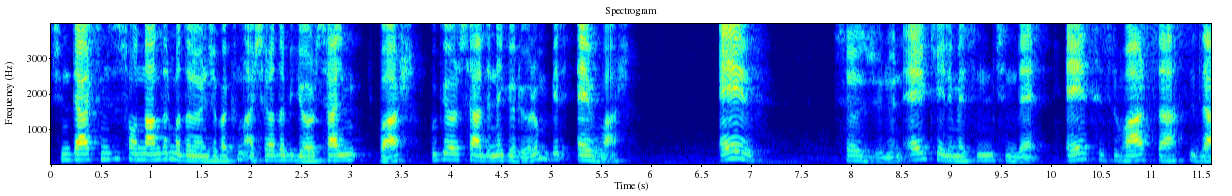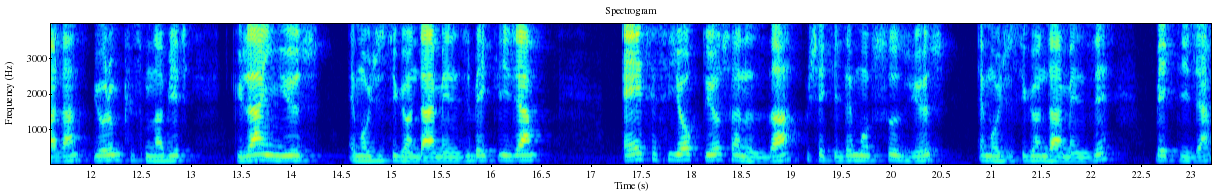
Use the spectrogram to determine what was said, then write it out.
Şimdi dersimizi sonlandırmadan önce bakın aşağıda bir görsel var. Bu görselde ne görüyorum? Bir ev var. Ev sözcüğünün, ev kelimesinin içinde E sesi varsa sizlerden yorum kısmına bir gülen yüz emojisi göndermenizi bekleyeceğim. E sesi yok diyorsanız da bu şekilde mutsuz yüz emojisi göndermenizi bekleyeceğim.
